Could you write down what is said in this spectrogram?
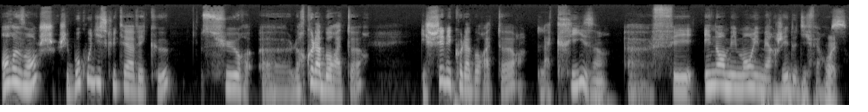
En revanche, j'ai beaucoup discuté avec eux sur euh, leurs collaborateurs. Et chez les collaborateurs, la crise euh, fait énormément émerger de différences.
